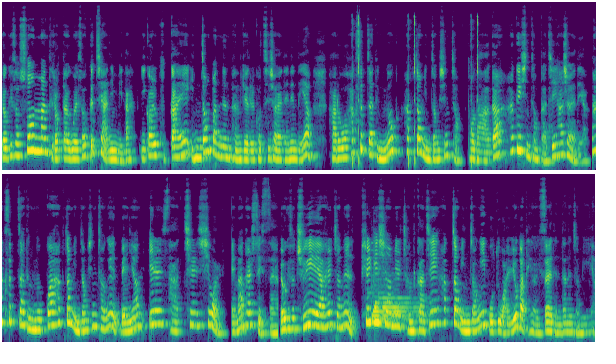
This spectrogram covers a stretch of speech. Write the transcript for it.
여기서 수업만 들었다고 해서 끝이 아닙니다. 이걸 국가에 인정받는 단계를 거치셔야 되는데요. 바로 학습자 등록, 학점 인정 신청, 더 나아가 학위 신청까지 하셔야 돼요. 학습자 등록과 학점 인정 신청은 매년 1, 4, 7, 10월에만 할 수 있어요. 여기서 주의해야 할 점은 필기 시험일 전까지 학점 인정이 모두 완료가 되어 있어야 된다는 점이에요.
